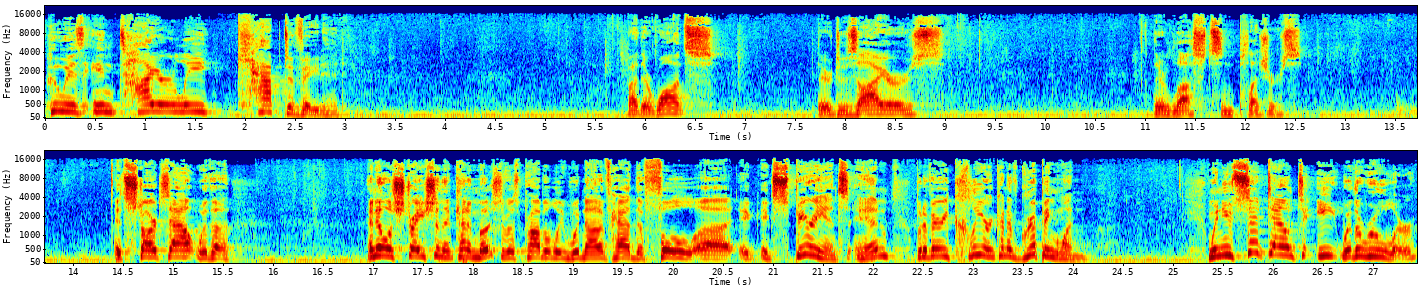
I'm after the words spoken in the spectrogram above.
who is entirely captivated by their wants, their desires, their lusts and pleasures. It starts out with a, an illustration that kind of most of us probably would not have had the full uh, experience in, but a very clear and kind of gripping one. When you sit down to eat with a ruler,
